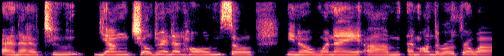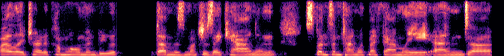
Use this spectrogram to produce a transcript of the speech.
and I have two young children at home. So you know, when I um, am on the road for a while, I try to come home and be with them as much as I can and spend some time with my family and uh,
